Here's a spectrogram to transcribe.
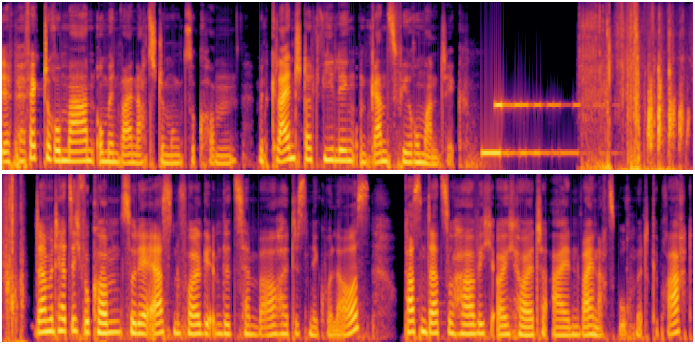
Der perfekte Roman, um in Weihnachtsstimmung zu kommen. Mit Kleinstadtfeeling und ganz viel Romantik. Damit herzlich willkommen zu der ersten Folge im Dezember. Heute ist Nikolaus. Passend dazu habe ich euch heute ein Weihnachtsbuch mitgebracht.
